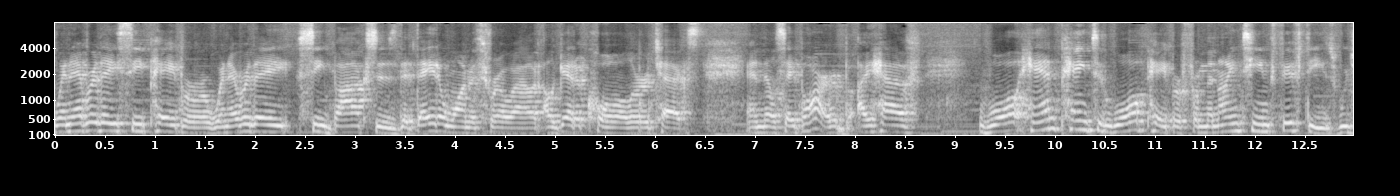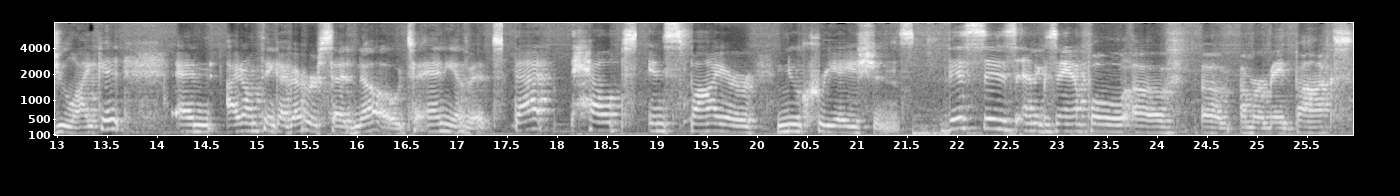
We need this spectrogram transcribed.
whenever they see paper or whenever they see boxes that they don't want to throw out, I'll get a call or a text and they'll say, Barb, I have wall hand painted wallpaper from the 1950s. Would you like it? And I don't think I've ever said no to any of it. That helps inspire new creations. This is an example of a mermaid box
